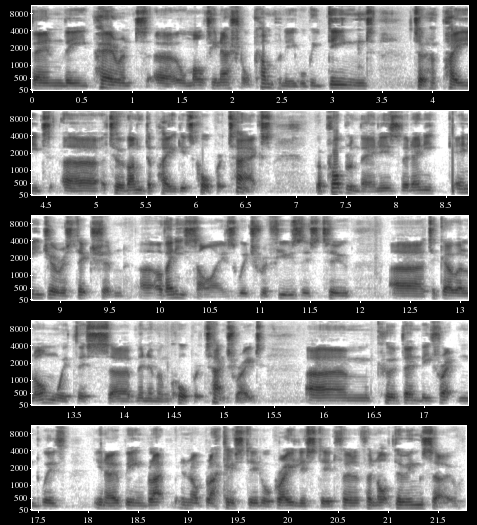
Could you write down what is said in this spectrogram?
then the parent uh, or multinational company will be deemed to have paid uh, to have underpaid its corporate tax. The problem then is that any any jurisdiction uh, of any size which refuses to uh, to go along with this minimum corporate tax rate um, could then be threatened with you know being black not blacklisted or grey listed for, for not doing so.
